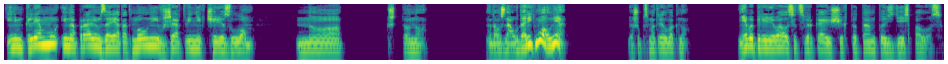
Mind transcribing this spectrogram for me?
кинем клемму и направим заряд от молнии в жертвенник через лом. Но... Что но? Но должна ударить молния! Леша посмотрел в окно. Небо переливалось от сверкающих то там, то здесь полос.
